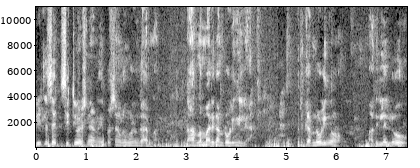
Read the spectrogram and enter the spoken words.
വീട്ടിലെ സിറ്റുവേഷനാണ് ഈ പ്രശ്നങ്ങൾ മുഴുവൻ കാരണം. കാരണന്മാർ കൺട്രോളിങ് ഇല്ല. ഒരു കൺട്രോളിങ് വേണം. അതില്ലല്ലോ.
